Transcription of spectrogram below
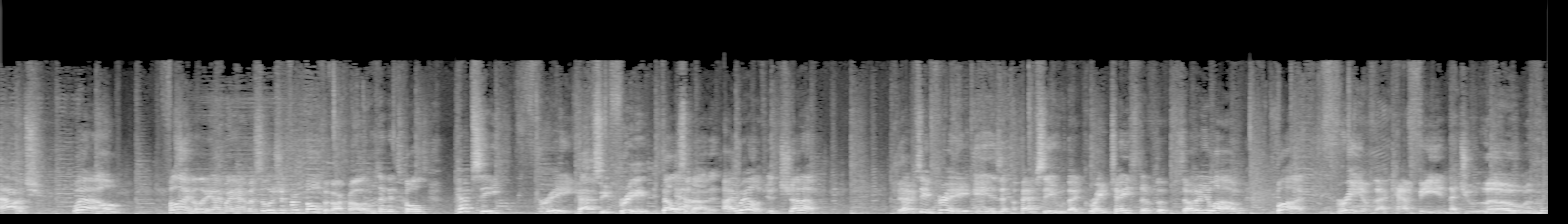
Ouch! Well, finally, I might have a solution for both of our problems, and it's called Pepsi Free. Pepsi free? Tell us about it. I will if you'd shut up. Pepsi Free is a Pepsi with that great taste of the soda you love, but free of that caffeine that you loathe.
